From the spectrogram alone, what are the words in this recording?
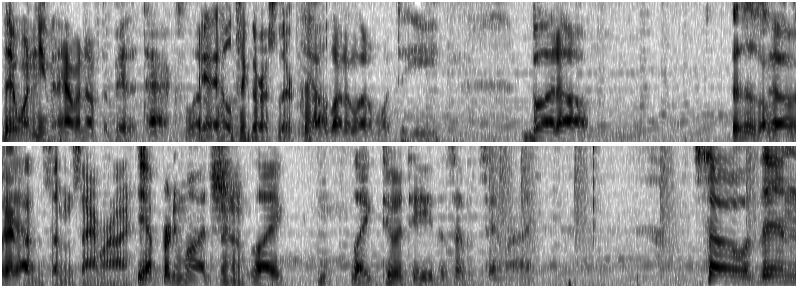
They wouldn't even have enough to pay the tax. Let Yeah, he'll take the rest of their crop. yeah, let alone what to eat. But um, this is almost So, exactly yeah. like the Seven Samurai. yeah, pretty much. Yeah. Like like to a T, the Seventh Samurai. So then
